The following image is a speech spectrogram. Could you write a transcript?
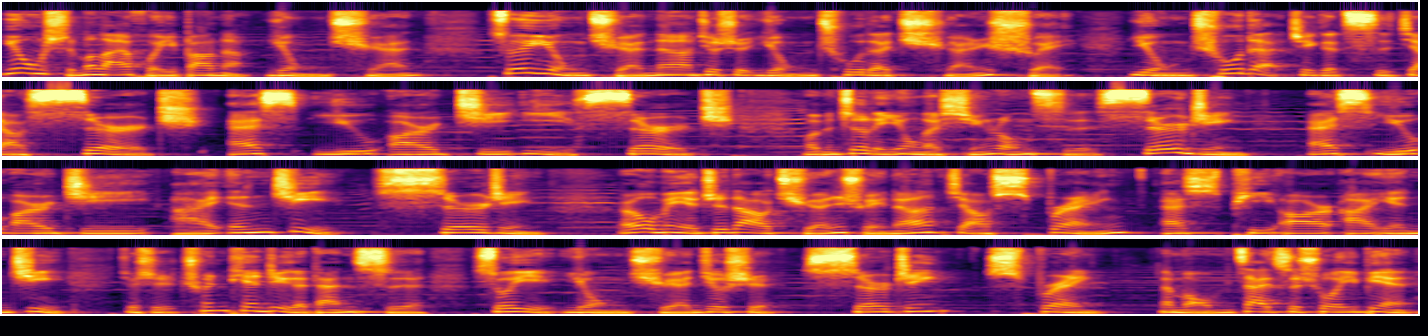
用什么来回报呢？涌泉。所以涌泉呢，就是涌出的泉水。涌出的这个词叫 surge，s u r g e，surge。我们这里用了形容词 surging。 S U R G I N G surging，而我们也知道泉水呢叫 spring，S P R I N G 就是春天这个单词，所以涌泉就是 surging spring。那么我们再次说一遍，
